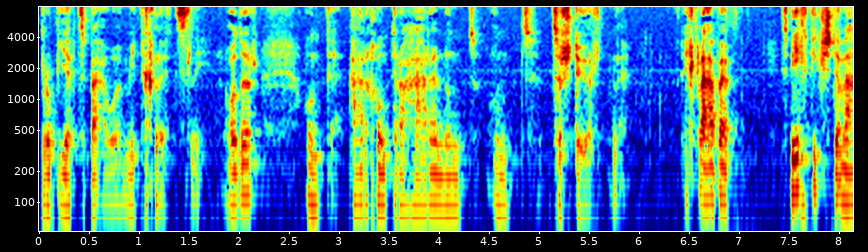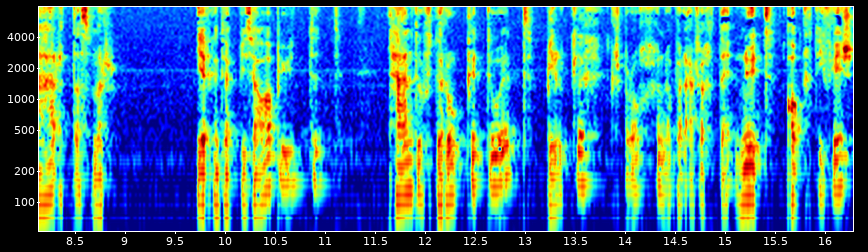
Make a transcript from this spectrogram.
probiert zu bauen mit Klötzli, oder? Und er kommt daran her und, und zerstört ihn. Ich glaube, das Wichtigste wäre, dass man irgendetwas anbietet, die Hände auf den Rücken tut, bildlich gesprochen, aber einfach nicht aktiv ist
